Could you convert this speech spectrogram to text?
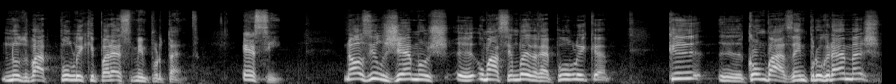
no debate público e parece-me importante. É assim, nós elegemos eh, uma Assembleia da República que, eh, com base em programas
